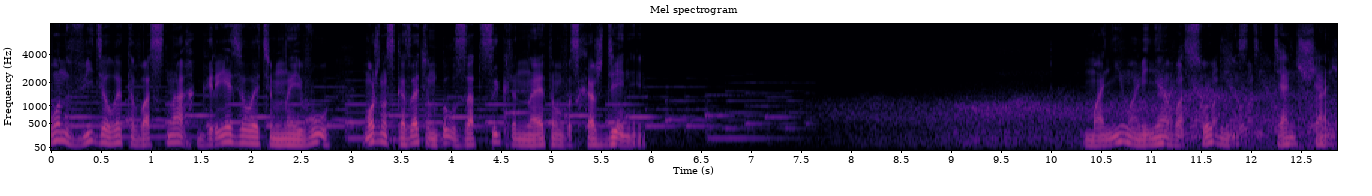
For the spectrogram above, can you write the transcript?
Он видел это во снах, грезил этим наяву. Можно сказать, он был зациклен на этом восхождении. Манил меня в особенности Тяньшань,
